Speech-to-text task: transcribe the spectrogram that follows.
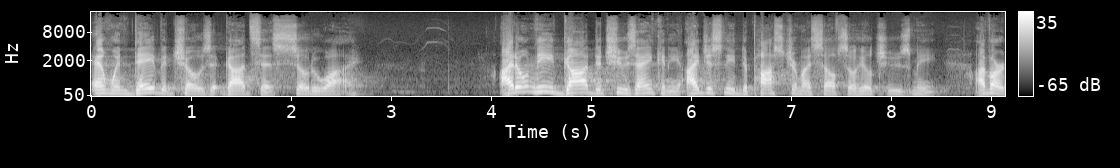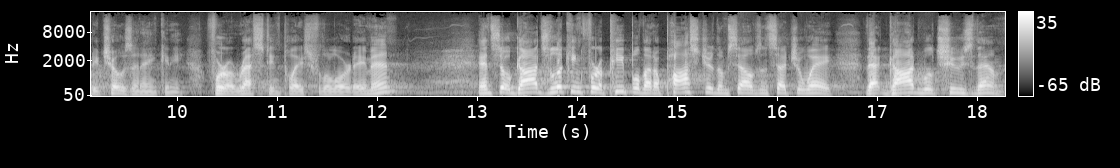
And when David chose it, God says, So do I. I don't need God to choose Ankeny. I just need to posture myself so he'll choose me. I've already chosen Ankeny for a resting place for the Lord. Amen? And so God's looking for a people that'll posture themselves in such a way that God will choose them.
